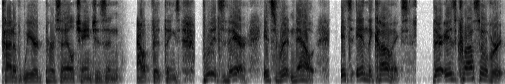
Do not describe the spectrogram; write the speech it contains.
kind of weird personnel changes and outfit things. But it's there. It's written out. It's in the comics. There is crossover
